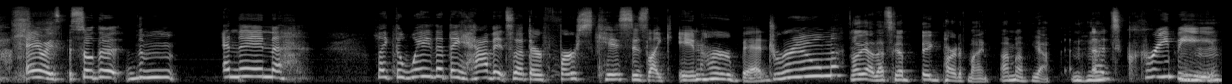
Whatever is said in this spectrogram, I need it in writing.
Anyways, so the the and then like the way that they have it so that their first kiss is like in her bedroom. Oh yeah, that's a big part of mine. I'm a yeah. Mhm. That's creepy.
